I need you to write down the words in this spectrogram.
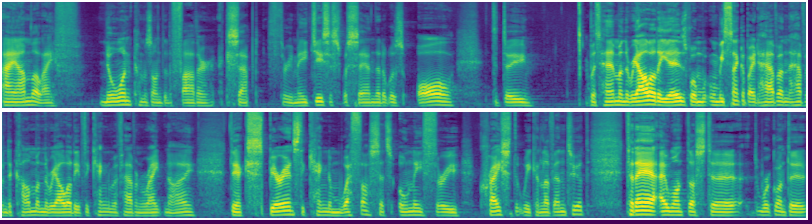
I am the life. No one comes unto the Father except through me. Jesus was saying that it was all to do with him. And the reality is, when, when we think about heaven, heaven to come, and the reality of the kingdom of heaven right now, to experience the kingdom with us, it's only through Christ that we can live into it. Today, I want us to, we're going to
